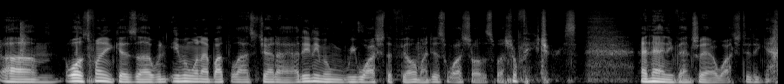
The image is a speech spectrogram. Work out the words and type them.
Um, well, it's funny because uh, when even when I bought the Last Jedi, I didn't even rewatch the film. I just watched all the special features, and then eventually I watched it again.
